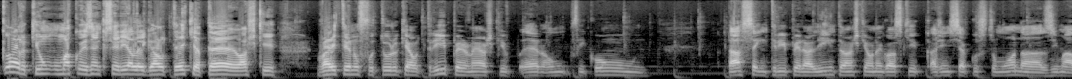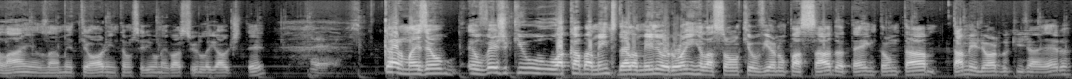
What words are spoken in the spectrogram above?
claro que uma coisinha que seria legal ter, que até eu acho que vai ter no futuro, que é o Tripper, né? Acho que era um, ficou um, tá sem tripper ali, então acho que é um negócio que a gente se acostumou nas Himalayas, na Meteor, então seria um negócio legal de ter. É. Cara, mas eu, eu vejo que o, o, acabamento dela melhorou em relação ao que eu via no passado até, então tá, tá melhor do que já era.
